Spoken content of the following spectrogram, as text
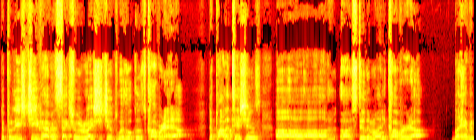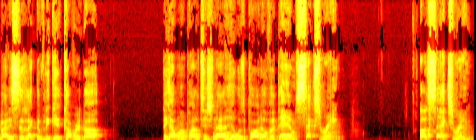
The police chief having sexual relationships with hookers, cover that up. The politicians uh, uh, uh, uh stealing money, cover it up. But everybody selectively get covered up. They got one politician out here was a part of a damn sex ring. A sex ring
